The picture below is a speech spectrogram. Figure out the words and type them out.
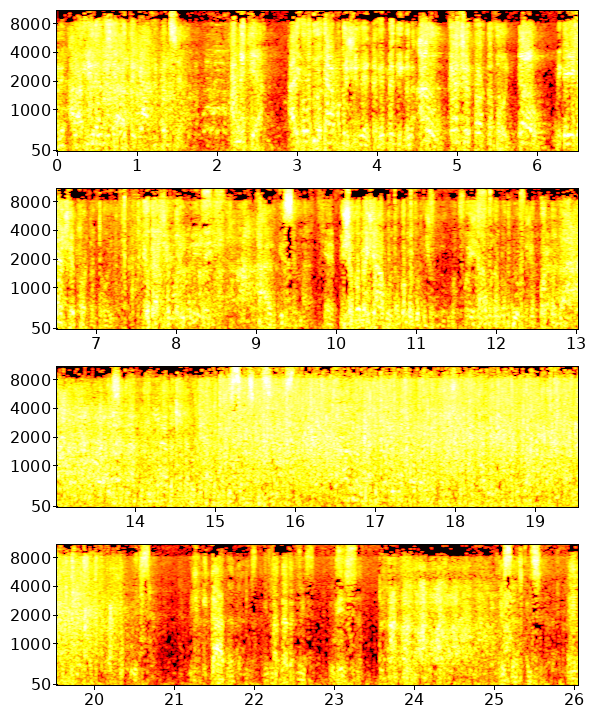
con mia madre, alla fine di sera case pensate. Ammettiamo, arrivano due cari motocicletta che mi dicono, ah, oh, caccia il portafoglio, oh, mica gli caccia il portafoglio. Io caccio fuori con i denti. Ah, che sei matti, eh. Dice come c'è avuto, come come c'è avuto? Ma poi c'è avuto proprio, c'è il portafoglio. Che sei matti, che bravo, che l'hanno chiamato, che stai scherzando? Questa, dice chi data da questa? Chi mi ha data questa? Questa. Questa è la scherzata, eh?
